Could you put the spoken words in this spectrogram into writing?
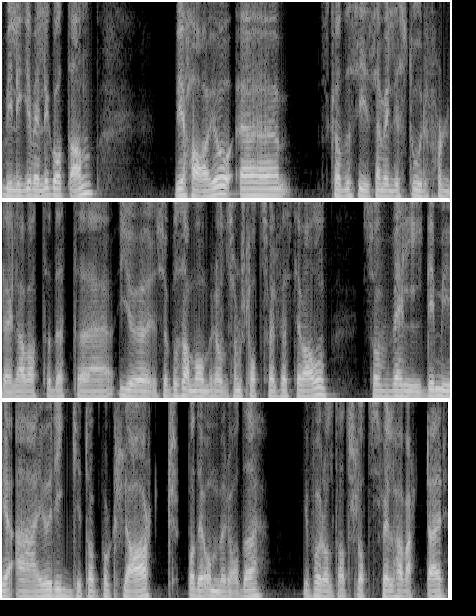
vi ligger veldig godt an. Vi har jo, eh, skal det sies, en veldig stor fordel av at dette gjøres jo på samme område som Slottsfjellfestivalen. Så veldig mye er jo rigget opp og klart på det området i forhold til at Slottsfjell har vært der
